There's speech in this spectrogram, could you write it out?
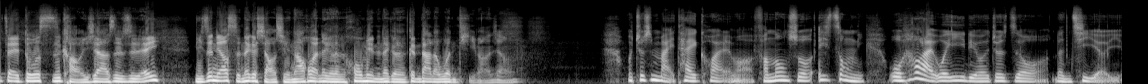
再多思考一下，是不是？哎，你真的要省那个小钱，然后换那个后面的那个更大的问题嘛？这样。我就是买太快了嘛，房东说：“哎，送你。”我后来唯一留的就只有冷气而已。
